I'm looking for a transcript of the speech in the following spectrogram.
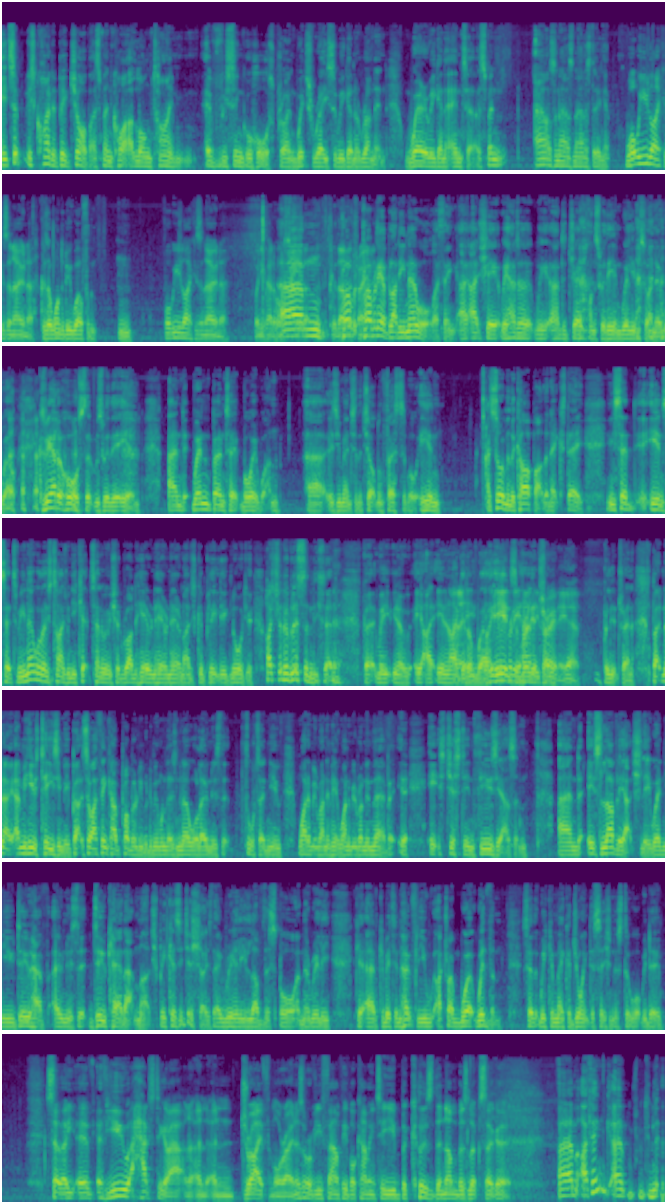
it's, a, it's quite a big job. I spend quite a long time every single horse trying which race are we going to run in, where are we going to enter. I spend hours and hours and hours doing it What were you like as an owner? because I want to do well for them. Mm. What were you like as an owner when you had a horse Um, with, with prob- probably a bloody know-all. I think. I, actually, we had a we had a joke once with Ian Williams, who I know well, because we had a horse that was with Ian, and when Burnt Oak Boy won, uh, as you mentioned, the Cheltenham Festival, Ian. I saw him in the car park the next day. He said, Ian said to me, "You know all those times when you kept telling me we should run here and here and here, and I just completely ignored you. I should have listened." He said, "But we, you know, I- Ian and I And get he- on well. he's a Ian's pretty a brilliant trainer. trainer, yeah. Brilliant trainer. But no, I mean, he was teasing me. But so I think I probably would have been one of those know-all owners that thought I knew. Why don't we run him here? Why don't we run him there? But you know, it's just enthusiasm, and it's lovely actually when you do have owners that do care that much because it just shows they really love the sport and they're really uh, committed. And hopefully, you, I try and work with them so that we can make a joint decision as to what we do. So, have, have you had to go out and, and, and drive for more owners, or have you found people coming to you because the numbers look so good? Um, I think uh,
